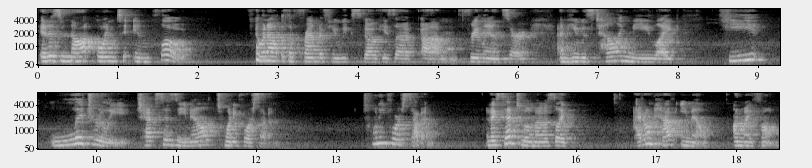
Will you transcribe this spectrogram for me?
It is not going to implode. I went out with a friend a few weeks ago. He's a um, freelancer, and he was telling me like he literally checks his email 24 7. 24 7. And I said to him, I was like, I don't have email on my phone.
